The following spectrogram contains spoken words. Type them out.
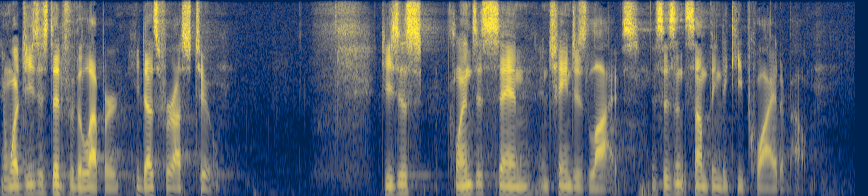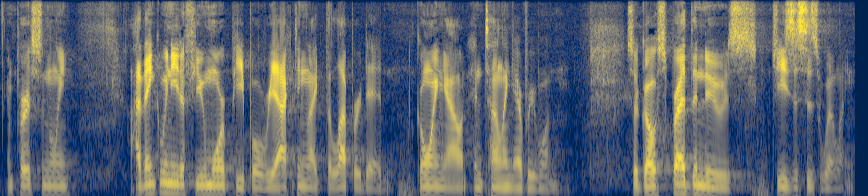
And what Jesus did for the leper, he does for us too. Jesus cleanses sin and changes lives. This isn't something to keep quiet about. And personally, I think we need a few more people reacting like the leper did, going out and telling everyone. So go spread the news. Jesus is willing.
